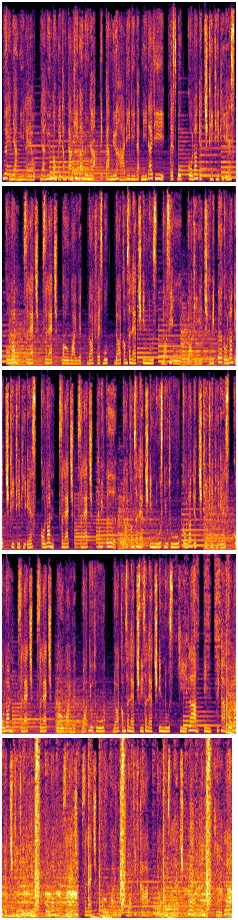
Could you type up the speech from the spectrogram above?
เมื่อเห็นอย่างนี้แล้ว อย่าลืมลองไปทำตามที่บ้านดูนะ ติดตามเนื้อหาดีๆ แบบนี้ได้ที่ Facebook colon https colon slash slash worldwideweb facebook com slash innews co th twitter colon https colon slash slash twitter com slash innews youtube colon https colon slash slash worldwideweb youtube com slash v slash innews ขีดล่าง in ทิกทา colon https colon slash slash worldwide tiktok com slash แลก in ขีดล่าง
